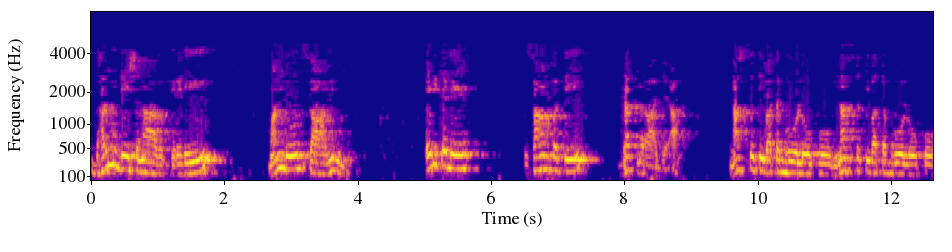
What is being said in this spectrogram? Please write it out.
ධර්ම දේශනාව කෙරෙහි මන්දෝත්සාහී වුණා. එවිට මේ සාම්පති බ්‍රහ්ම රාජයා නස්තුති වත භෝ ලෝකෝ විනස්තුති වත භෝ ලෝකෝ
